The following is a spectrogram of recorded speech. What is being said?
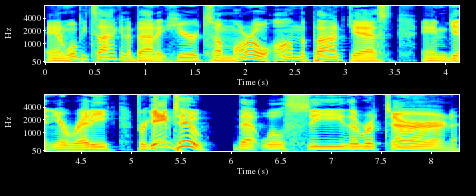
and we'll be talking about it here tomorrow on the podcast and getting you ready for game two that will see the return.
